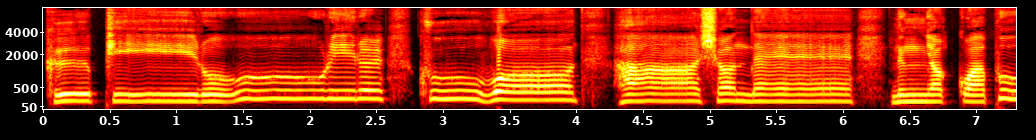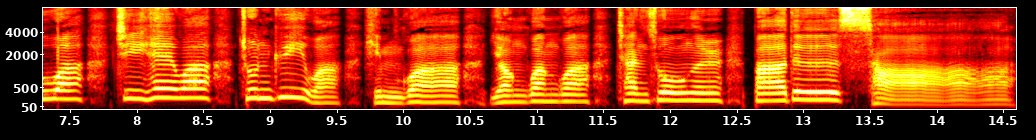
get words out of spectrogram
그 피로 우리를 구원하셨네. 능력과 부와 지혜와 존귀와 힘과 영광과 찬송을 받으사.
